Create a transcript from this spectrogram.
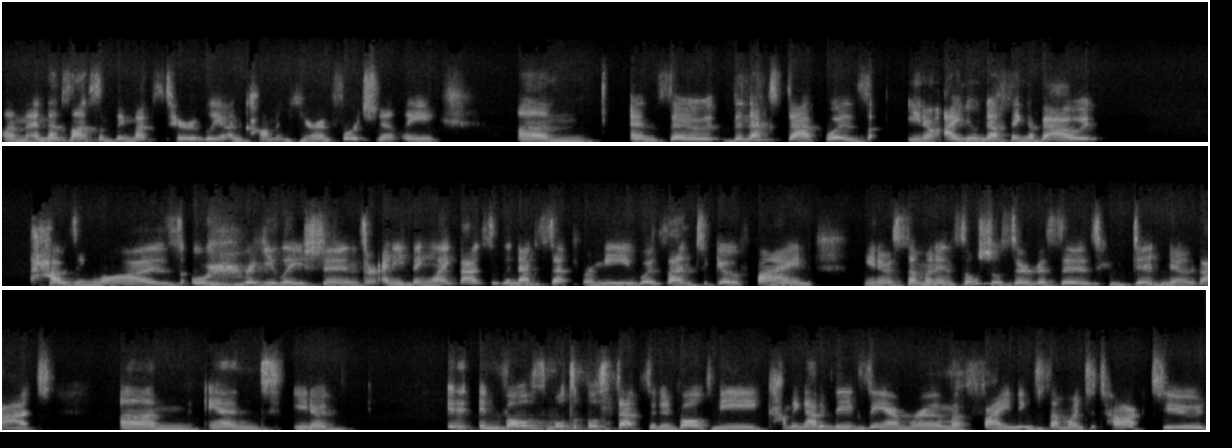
Um, and that's not something that's terribly uncommon here, unfortunately. Um, and so the next step was, you know, I knew nothing about housing laws or regulations or anything like that. So the next step for me was then to go find, you know, someone in social services who did know that. Um, and, you know, it involves multiple steps. It involved me coming out of the exam room, finding someone to talk to,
